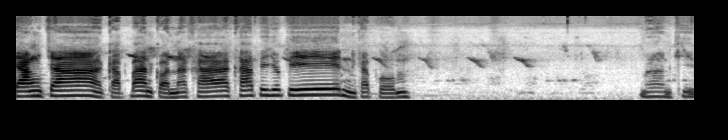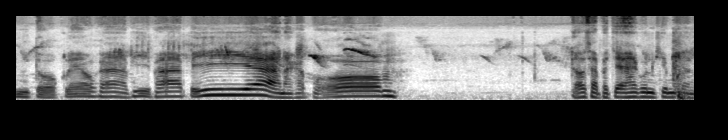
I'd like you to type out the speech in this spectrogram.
ยังจ้ากลับบ้านก่อนนะคะ ครับพี่ยุพินครับผม บ้านคิมตกแล้วค่ะ พี่พาเปียนะครับผมเดี๋ยวใส่ปัจจัยให้คุณคิมก่อน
